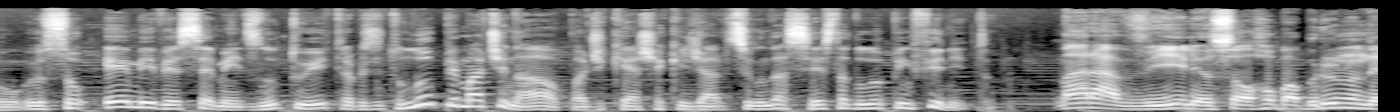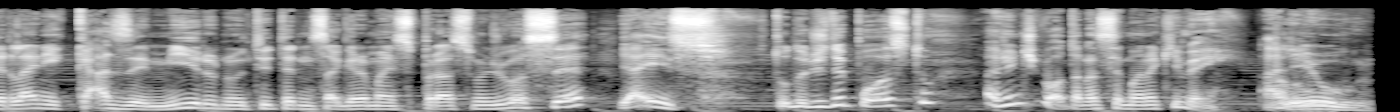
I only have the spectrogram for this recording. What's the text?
Bom, eu sou MVC Mendes no Twitter, apresento Loop Matinal, podcast aqui diário de segunda a sexta do Loop Infinito. Maravilha, eu sou arroba Bruno Underline Casemiro no Twitter e no Instagram mais próximo de você. E é isso. Tudo dito e posto, a gente volta na semana que vem. Valeu!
